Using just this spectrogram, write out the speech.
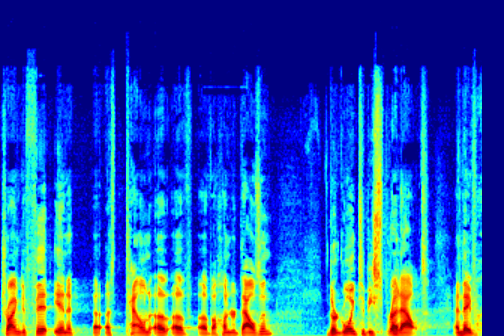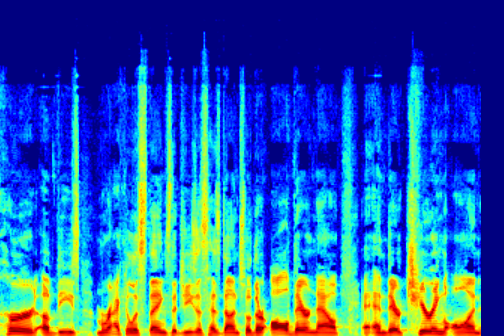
trying to fit in a, a, a town of, of, of 100,000, they're going to be spread out. And they've heard of these miraculous things that Jesus has done. So they're all there now, and they're cheering on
